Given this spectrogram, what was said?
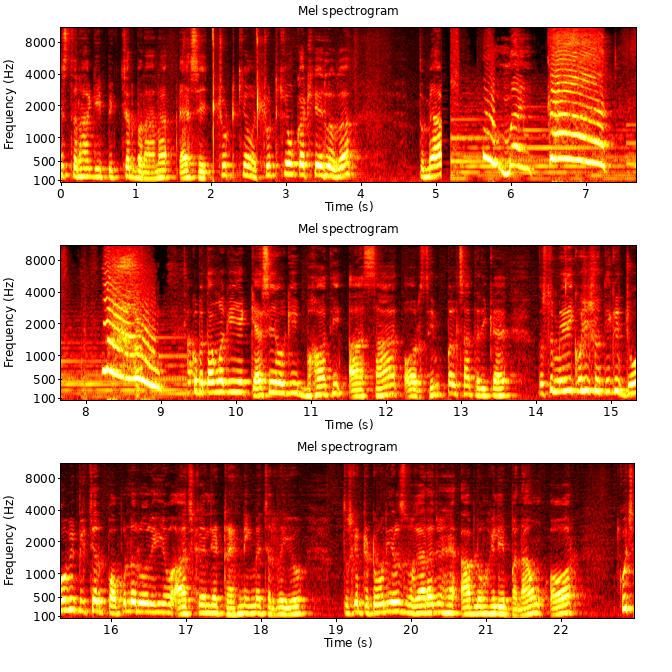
इस तरह की पिक्चर बनाना ऐसे चुटकियों चुटकियों का खेल होगा। तो मैं आप आपको बताऊँगा कि ये कैसे होगी। बहुत ही आसान और सिंपल सा तरीका है। दोस्तों मेरी कोशिश होती है कि जो भी पिक्चर पॉपुलर हो रही हो आजकल या ट्रेंडिंग में चल रही हो तो उसके ट्यूटोरियल्स वगैरह जो हैं आप लोगों के लिए बनाऊँ और कुछ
